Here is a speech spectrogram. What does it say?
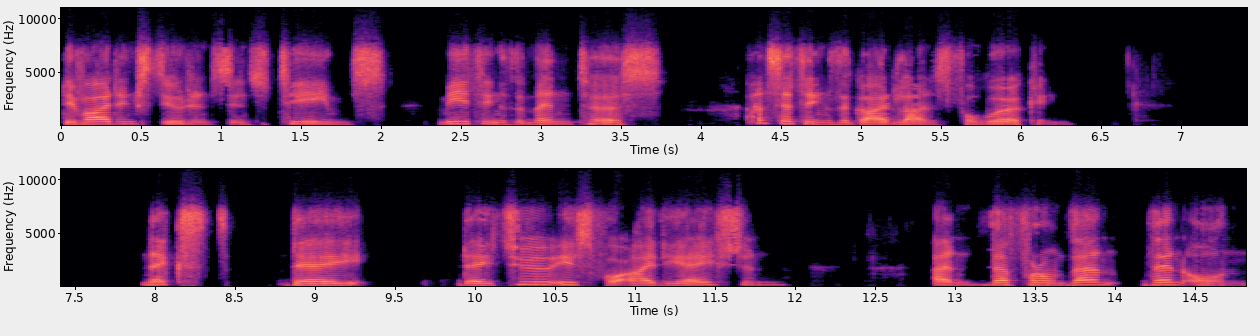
dividing students into teams, meeting the mentors, and setting the guidelines for working. Next day, day two is for ideation, and the, from then, then on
